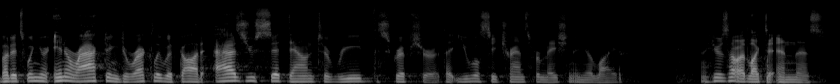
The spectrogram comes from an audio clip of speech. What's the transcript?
But it's when you're interacting directly with God as you sit down to read the scripture that you will see transformation in your life. Here's how I'd like to end this.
